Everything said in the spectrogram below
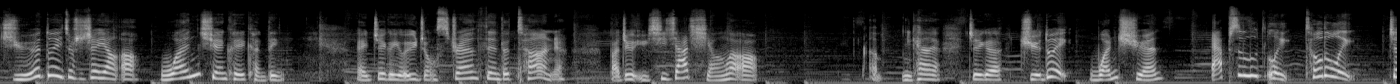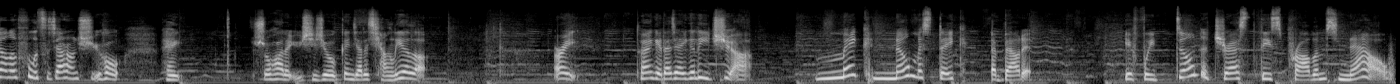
绝对就是这样啊，完全可以肯定。哎，这个有一种 strengthen the tone，把这个语气加强了啊。呃，你看这个绝对、完全、absolutely、totally 这样的副词加上去以后，嘿，说话的语气就更加的强烈了。All right，同样给大家一个例句啊，Make no mistake about it。If we don't address these problems now,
